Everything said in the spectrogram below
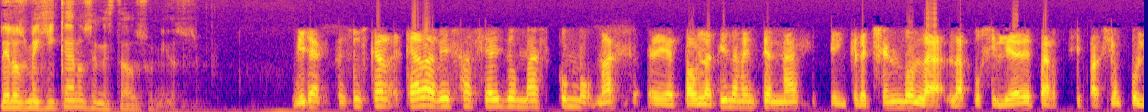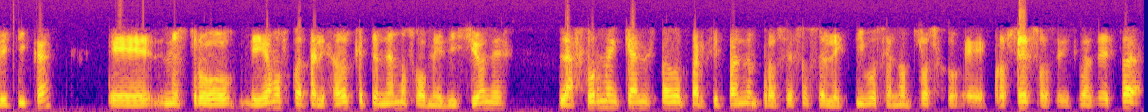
de los mexicanos en Estados Unidos? Mira, Jesús, cada, vez se ha ido más como más eh, paulatinamente más increciendo la posibilidad de participación política. Eh, nuestro, digamos, catalizador que tenemos o mediciones la forma en que han estado participando en procesos selectivos en otros eh, procesos. Esta,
